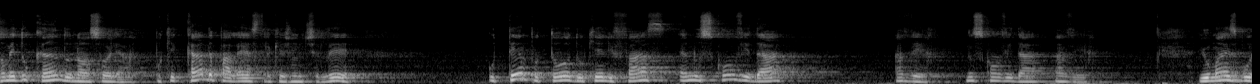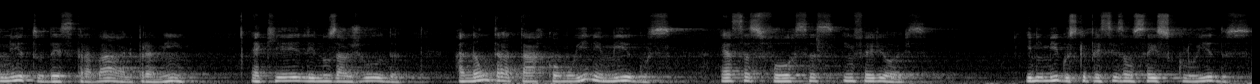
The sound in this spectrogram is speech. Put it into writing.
vamos educando o nosso olhar, porque cada palestra que a gente lê, o tempo todo o que ele faz é nos convidar a ver, nos convidar a ver. E o mais bonito desse trabalho, para mim, é que ele nos ajuda a não tratar como inimigos essas forças inferiores inimigos que precisam ser excluídos,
